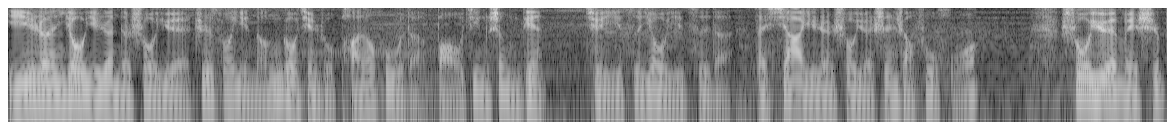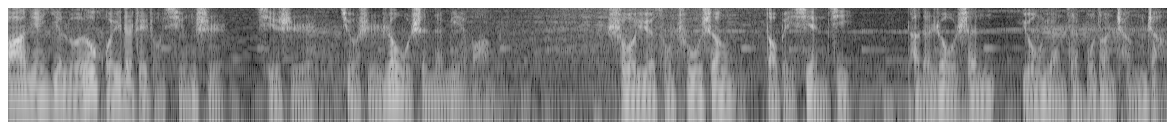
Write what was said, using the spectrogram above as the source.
一任又一任的朔月之所以能够进入盘户的宝镜圣殿，却一次又一次的在下一任朔月身上复活。朔月每十八年一轮回的这种形式，其实就是肉身的灭亡。朔月从出生到被献祭，他的肉身永远在不断成长。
